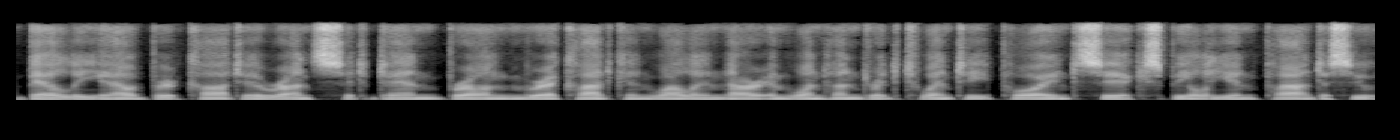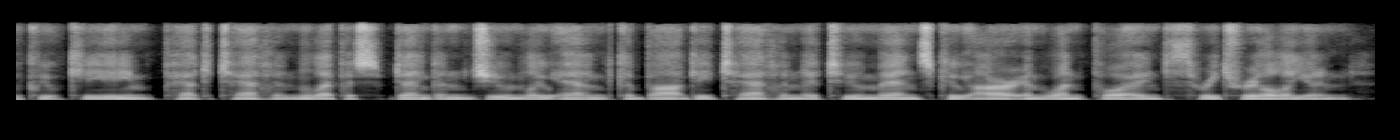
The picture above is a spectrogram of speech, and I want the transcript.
Beliau berkata runsit dan brong merekatkan walin RM120.6 billion pada suku keempat tahun lepas dengan jumlah yang kebagi tahun itu mensku RM1.3 triliun. Tambania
